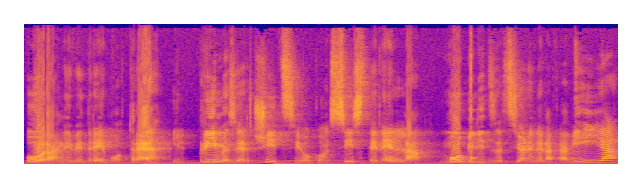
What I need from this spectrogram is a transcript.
ora ne vedremo tre. Il primo esercizio consiste nella mobilizzazione della caviglia,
